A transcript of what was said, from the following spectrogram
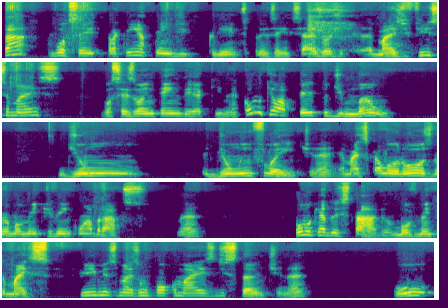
Para você, para quem atende clientes presenciais, hoje é mais difícil, mas vocês vão entender aqui, né? Como que é o aperto de mão de um de um influente, né? É mais caloroso, normalmente vem com um abraço, né? Como que é do estável? Movimento mais firmes, mas um pouco mais distante, né? O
